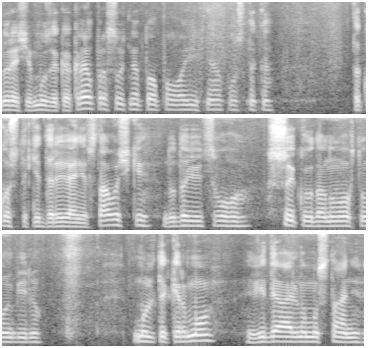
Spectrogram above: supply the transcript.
До речі, музика крев присутня топова, їхня акустика. Також такі дерев'яні вставочки додають свого шику даному автомобілю. Мультикермо в ідеальному стані.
